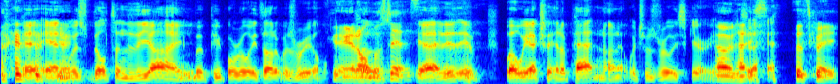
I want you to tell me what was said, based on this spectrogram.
and, was built into the eye, but people really thought it was real. It almost is. Yeah, it, it, well, we actually had a patent on it, which was really scary. Oh, nice. That's great.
